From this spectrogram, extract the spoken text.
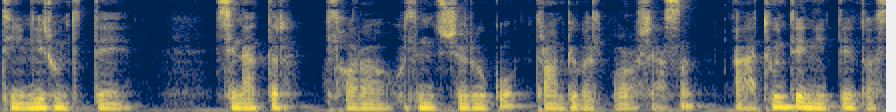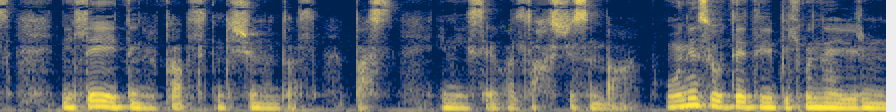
тийм нэр хүндтэй сенатор болохоор хүлэн зөвшөөрөөгүй Трампыг бол буруу шаасан. А түүнтэй нийлээд бас нэлээд хэдэн Republican гишүүнүүд бол бас энэ хэсэг бол зогсчихсан байна. Үүнээс үүдээ тэгээ бэлгүүнээ ер нь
